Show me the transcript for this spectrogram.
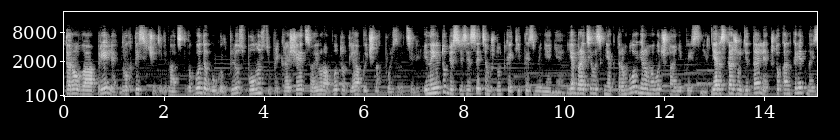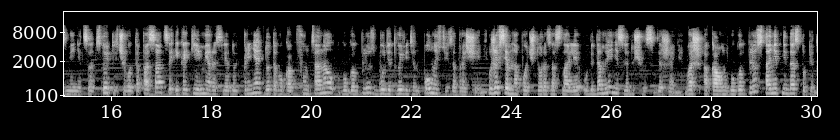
2 апреля 2019 года Google Plus полностью прекращает свою работу для обычных пользователей. И на YouTube в связи с этим ждут какие-то изменения. Я обратилась к некоторым блогерам, и вот что они пояснили. Я расскажу детали, что конкретно изменится, стоит ли чего-то опасаться и какие меры следует принять до того, как функционал Google Plus будет выведен полностью из обращения. Уже всем на почту разослали уведомления следующего содержания. Ваш аккаунт Google Plus станет недоступен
